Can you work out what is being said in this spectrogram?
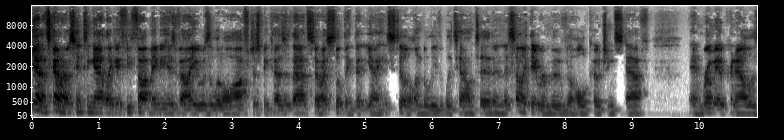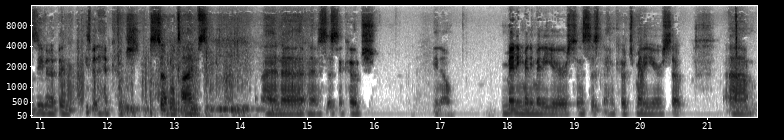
Yeah, that's kind of what I was hinting at. Like, if you thought maybe his value was a little off just because of that. So I still think that, yeah, he's still unbelievably talented. And it's not like they removed the whole coaching staff. And Romeo Crennel has even been, he's been head coach several times and, uh, and an assistant coach, you know, many, many, many years, an assistant head coach many years. So um,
